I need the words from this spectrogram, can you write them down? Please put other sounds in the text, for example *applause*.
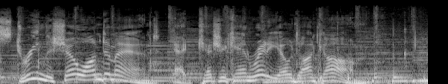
Stream the show on demand at ketchikanradio.com.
